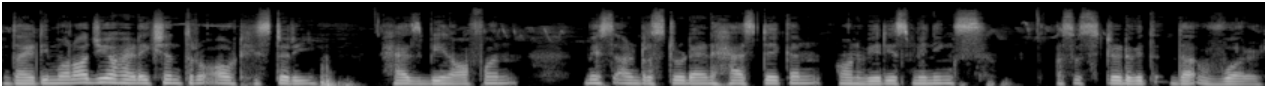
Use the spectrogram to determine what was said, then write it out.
The etymology of addiction throughout history has been often misunderstood and has taken on various meanings associated with the word.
